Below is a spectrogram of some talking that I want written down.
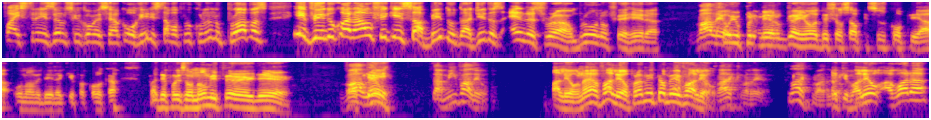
faz três anos que comecei a correr, estava procurando provas e vendo o canal, fiquei sabendo da Adidas Endless Run. Bruno Ferreira. Valeu. Foi o primeiro, ganhou. Deixa eu só preciso copiar o nome dele aqui para colocar, para depois eu não me perder. Valeu. Okay? Para mim valeu. Valeu, né? Valeu. Para mim também valeu. Claro que valeu. Claro que valeu. Claro que valeu. Agora,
